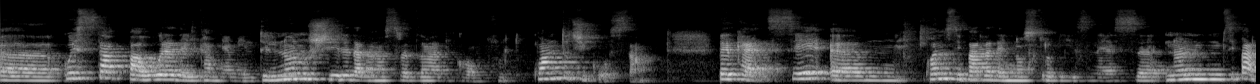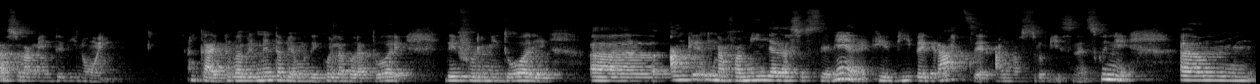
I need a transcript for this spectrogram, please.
Uh, questa paura del cambiamento, il non uscire dalla nostra zona di comfort, quanto ci costa? Perché se um, quando si parla del nostro business non si parla solamente di noi, ok? Probabilmente abbiamo dei collaboratori, dei fornitori, uh, anche una famiglia da sostenere che vive grazie al nostro business. Quindi um,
